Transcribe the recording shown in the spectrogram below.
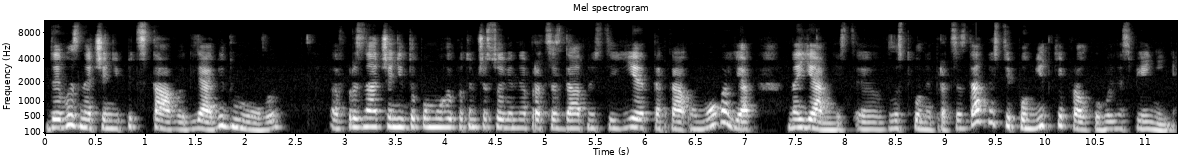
де визначені підстави для відмови в призначенні допомоги по тимчасовій непрацездатності, є така умова, як наявність е, в листку непрацездатності помітки про алкогольне сп'яніння.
